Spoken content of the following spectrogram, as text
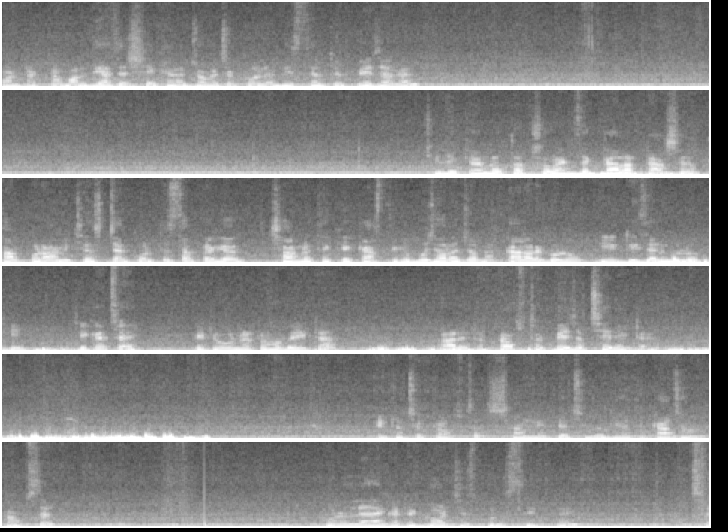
কন্ট্যাক্ট নাম্বার দেওয়া আছে, সেখানে যোগাযোগ করলে বিস্তারিত পেয়ে যাবেন। যদি ক্যামেরা তার সময় একজ্যাক্ট কালারটা আসে না। তারপর আমি চেষ্টা করতেছি আপনাকে সামনে থেকে, কাছ থেকে বোঝানোর জন্য কালারগুলো কি ডিজাইনগুলো কি, ঠিক আছে? এটা ওনাটা হবে এটা, আর এটা টপসটা পেয়ে যাচ্ছেন এটা। এটা হচ্ছে টপসটা সামনে পেয়ে ছিল যেহেতু কাজ হবে টপসের পুরো লেহেঙ্গাটা গর্জেস পুরো সিট নেই আচ্ছা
